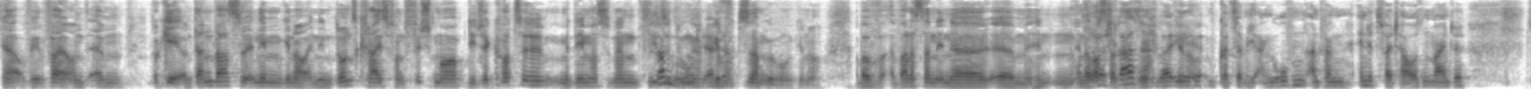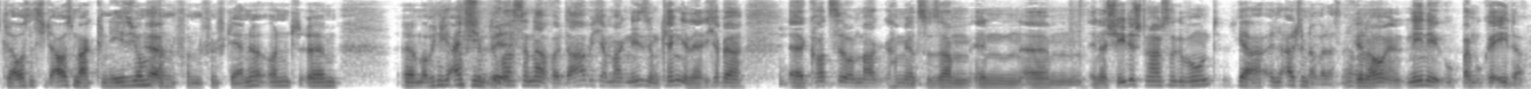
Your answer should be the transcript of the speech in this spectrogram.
Ja, auf jeden Fall. Und ähm, okay, und dann warst du in dem, genau, in dem Dunstkreis von Fishmob, DJ Kotze, mit dem hast du dann viel zu tun gehabt? ja, Gew- klar. zusammen gewohnt, genau. Aber war das dann in der ähm, hinten in der Rostocker? Straße. ne? Ich war, genau. genau. Gott hat mich angerufen, Anfang, Ende 2000 meinte, Klausen zieht aus, Magnesium Ja. von, von fünf Sterne und ähm, ähm, ob ich nicht Ach, einziehen stimmt, will. du warst danach, weil da habe ich ja Magnesium kennengelernt. Ich habe ja äh, Kotze und Marc haben ja zusammen in ähm, in der Schedestraße gewohnt. ja, in Altona war das, ne? Genau, in- nee, nee, beim UKEDA.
